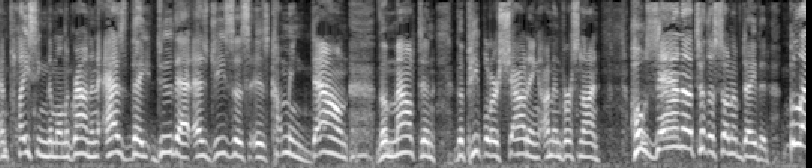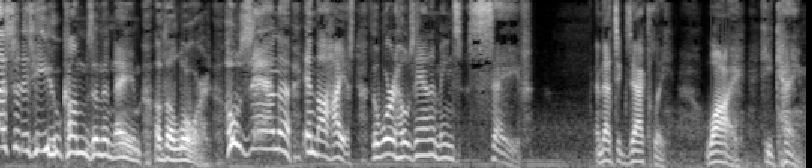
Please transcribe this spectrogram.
and placing them on the ground and as they do that as jesus is coming down the mountain the people are shouting i'm in verse 9 Hosanna to the Son of David. Blessed is he who comes in the name of the Lord. Hosanna in the highest. The word Hosanna means save. And that's exactly why he came.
